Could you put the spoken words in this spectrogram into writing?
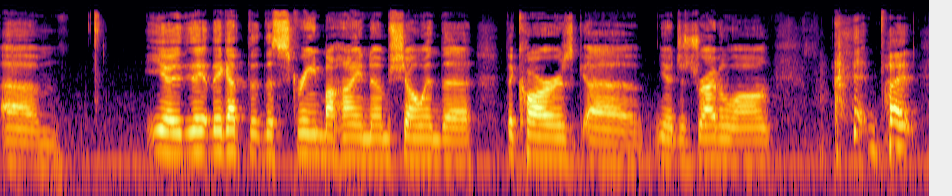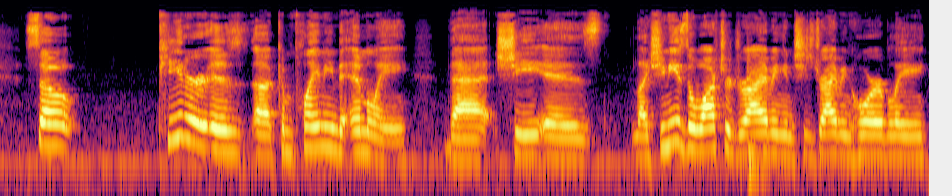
um, you know, they, they got the, the screen behind them showing the, the cars, uh, you know, just driving along. but so Peter is uh, complaining to Emily that she is like she needs to watch her driving and she's driving horribly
